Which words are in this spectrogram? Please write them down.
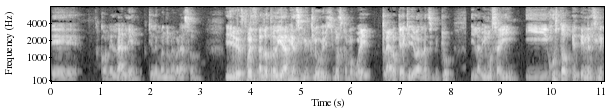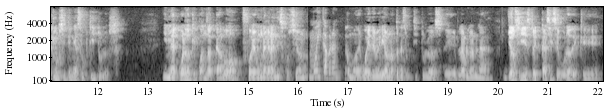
eh, con el Ale, quien le mando un abrazo. Y después, al otro día había cineclub y dijimos como, güey, claro que hay que llevarla al cineclub. Y la vimos ahí y justo e- en el cineclub sí tenía subtítulos. Y me acuerdo que cuando acabó fue una gran discusión Muy cabrón. como de, güey, debería o no tener subtítulos, eh, bla, bla, bla. Yo sí estoy casi seguro de que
